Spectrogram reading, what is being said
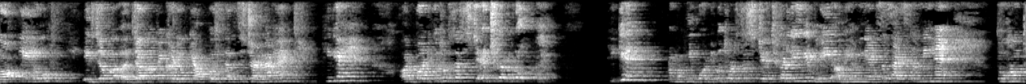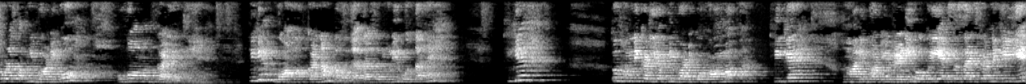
वॉक ले लो। एक जगह जगह पे खड़े होकर आपको इस तरह से चढ़ना है, ठीक है? और बॉडी को थोड़ा सा स्ट्रेच कर लो। ठीक है? हम अपनी बॉडी को थोड़ा सा स्ट्रेच कर लेंगे। भाई, अभी हमने एक्सरसाइज करनी है तो हम थोड़ा सा अपनी बॉडी को वार्म अप कर लेते हैं। ठीक है? वार्म अप करना बहुत ज़्यादा ज़रूरी होता है। ठीक है? तो हमने कर लिया अपनी बॉडी को वार्म अप ठीक है? हमारी बॉडी रेडी हो गई एक्सरसाइज करने के लिए।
